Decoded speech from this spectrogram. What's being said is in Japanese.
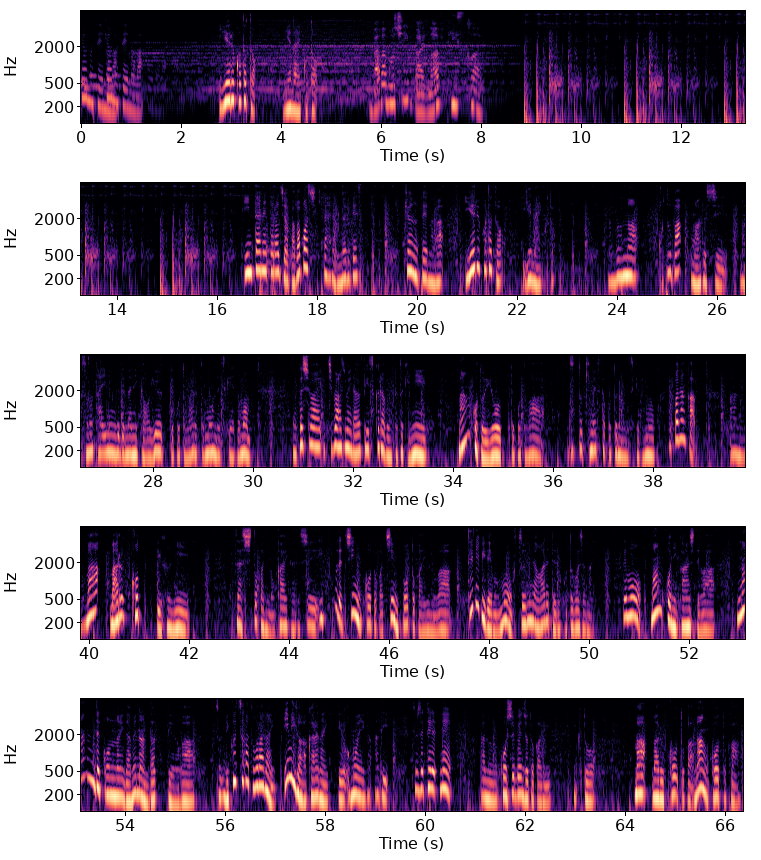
今日のテーマはテーマは言えることと言えないこと。ババボシ by Love Peace Club インターネットラジオババボシ北原みのりです。今日のテーマは言えることと言えないこと、まあ、いろんな言葉もあるし、まあ、そのタイミングで何かを言うってこともあると思うんですけれども私は一番初めにラブピースクラブに行った時に「マンコと言おう」ってことはずっと決めてたことなんですけどもやっぱなんか「あのま」「まるこ」っていうふうに雑誌とかにも書いてあるし一方で「チンコ」とか「チンポ」とかいうのはテレビでももう普通に流れてる言葉じゃない。でもマンコに関してはなんでこんなにダメなんだっていうのがその理屈が通らない意味がわからないっていう思いがありそしてねあの公衆便所とかに行くと「ま」「まるこ」とか「まんこ」とか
